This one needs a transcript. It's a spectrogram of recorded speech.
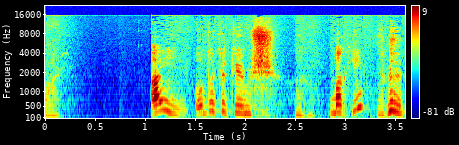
Var. Ay o da kötüymüş. Bakayım.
